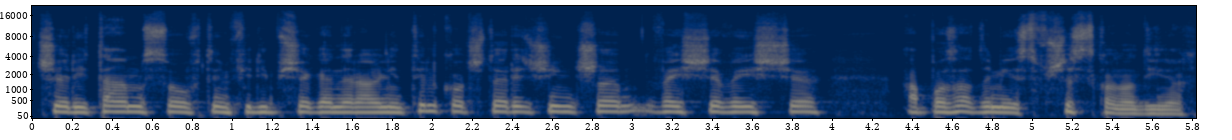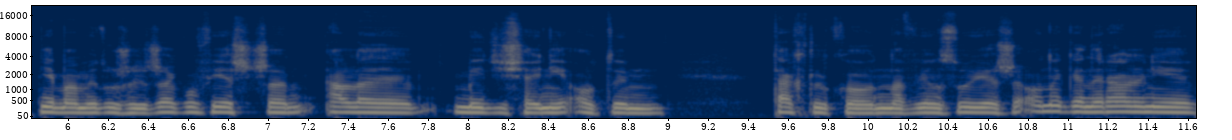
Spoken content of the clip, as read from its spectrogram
Czyli tam są w tym Philipsie generalnie tylko cztery cincze, wejście, wyjście, a poza tym jest wszystko na DINach. Nie mamy dużych jacków jeszcze, ale my dzisiaj nie o tym. Tak tylko nawiązuję, że one generalnie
